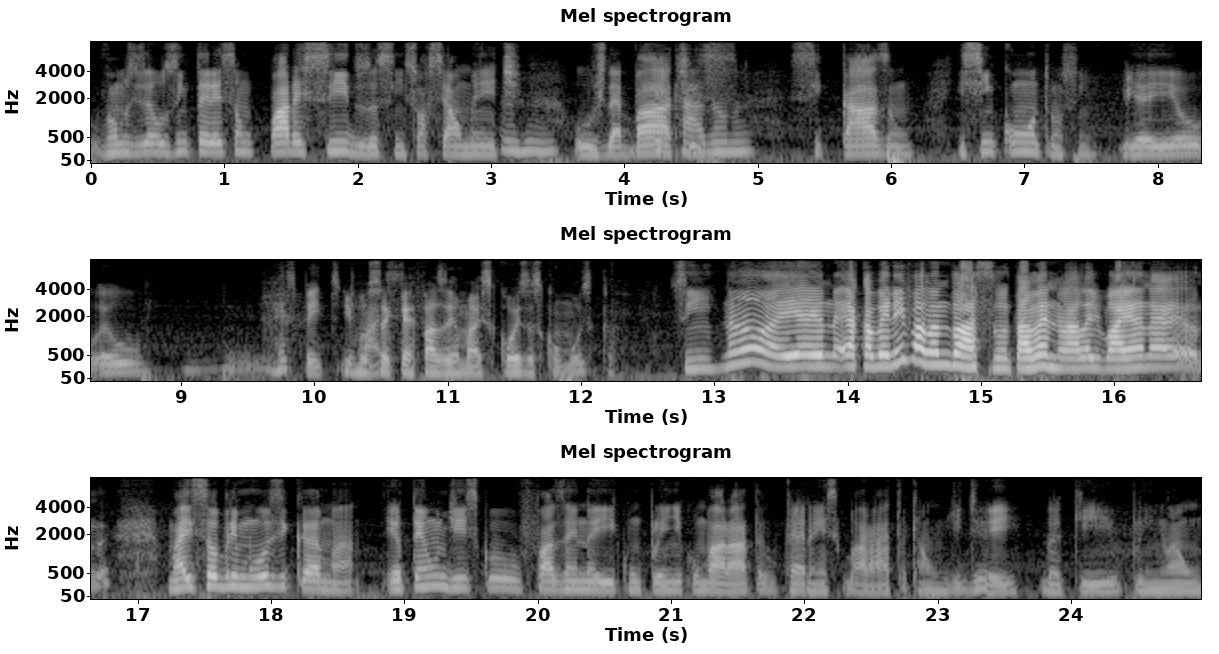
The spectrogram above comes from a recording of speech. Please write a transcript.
vamos dizer os interesses são parecidos assim socialmente. Uhum. os debates se casam, né? se casam e se encontram assim. E aí eu, eu respeito e demais. você quer fazer mais coisas com música? Sim. Não aí eu, eu, eu, acabei nem falando do assunto tá vendo? Ela de baiana eu, mas sobre música mano eu tenho um disco fazendo aí com o Plínio com Barata o Querence Barata que é um DJ daqui. O Plínio é um,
